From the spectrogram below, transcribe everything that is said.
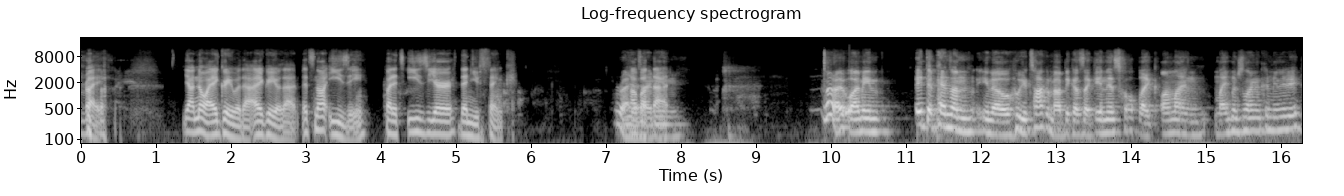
right. Yeah, no, I agree with that. I agree with that. It's not easy, but it's easier than you think. Right. How about I that? Mean, all right. Well, I mean, it depends on you know who you're talking about because like in this whole like online language learning community,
